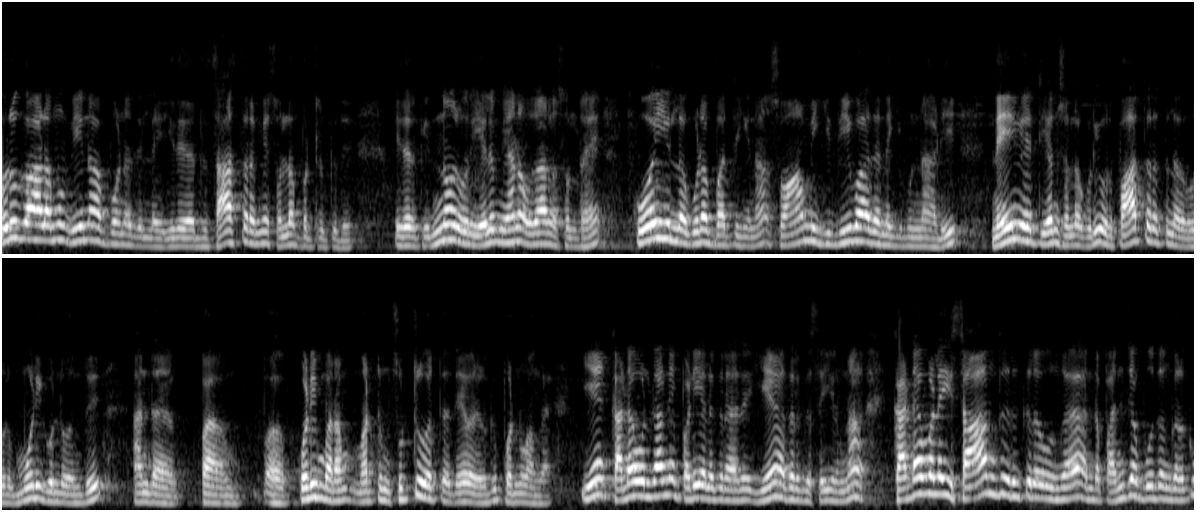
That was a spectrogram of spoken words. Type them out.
ஒரு காலமும் வீணாக போனதில்லை. இது அது சாஸ்திரமே சொல்லப்பட்டிருக்குது. இதற்கு இன்னொரு ஒரு எளிமையான உதாரணம் சொல்கிறேன் கோயிலில் கூட பார்த்தீங்கன்னா சுவாமிக்கு தீபாவளிக்கு முன்னாடி நெய்வேத்தியம்னு சொல்லக்கூடிய ஒரு பாத்திரத்தில் ஒரு மூடி கொண்டு வந்து அந்த ப- கொடிமரம் மற்றும் சுற்றுவத்த தேவர்களுக்கு பண்ணுவாங்க. ஏன் கடவுள் தானே படி அளக்கிறாரு ஏன் அதற்கு செய்யணும்னா கடவுளை சார்ந்து இருக்கிறவங்க அந்த பஞ்சபூதங்களுக்கு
